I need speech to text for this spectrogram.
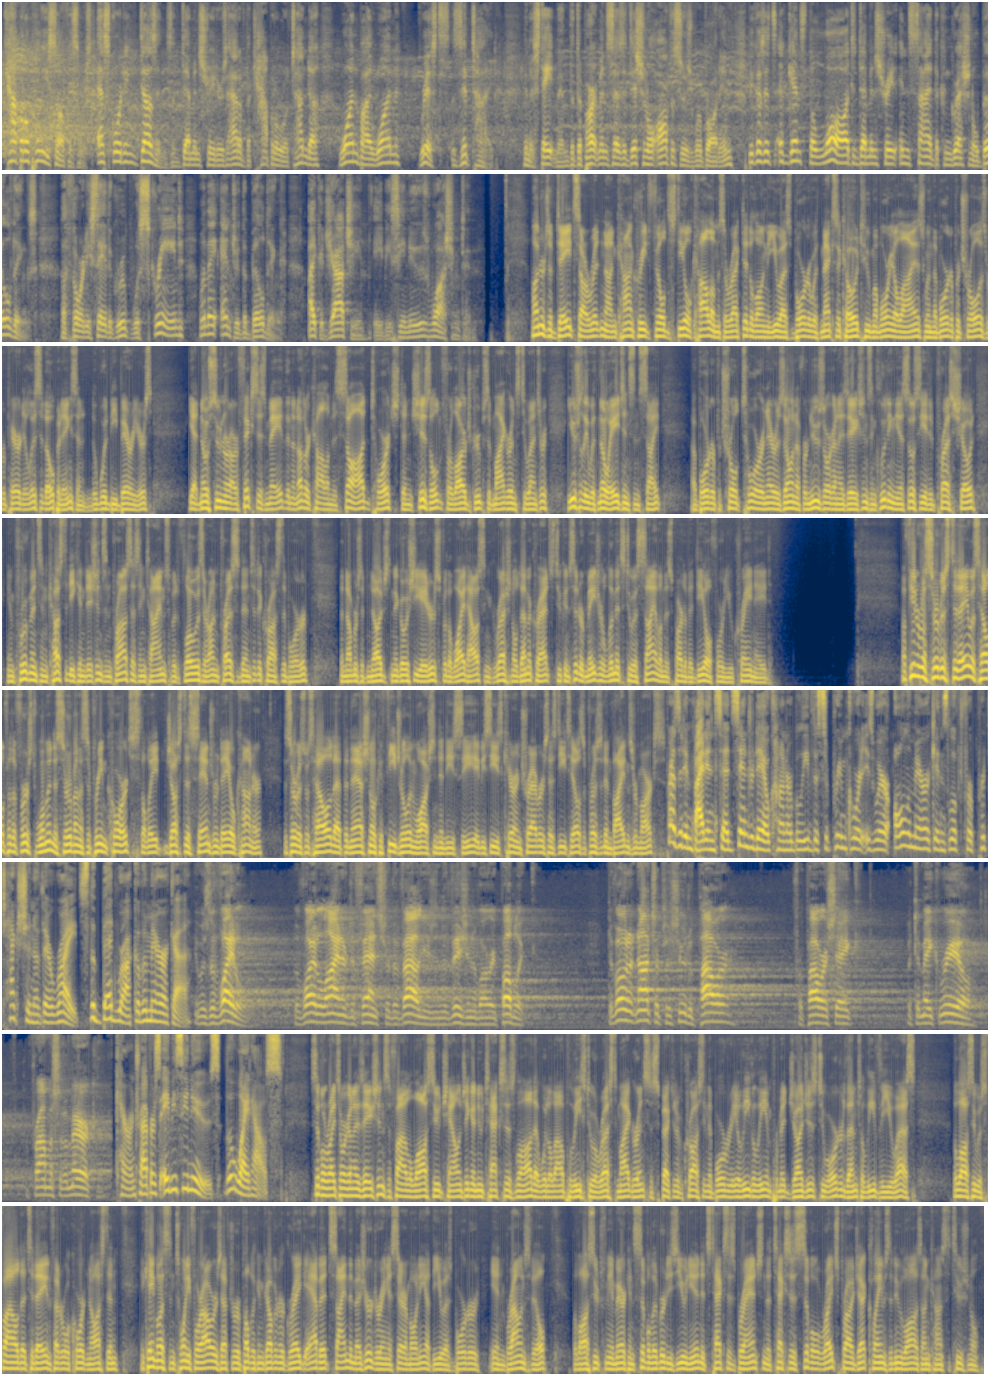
Capitol police officers escorting dozens of demonstrators out of the Capitol Rotunda, one by one, wrists zip tied. In a statement, the department says additional officers were brought in because it's against the law to demonstrate inside the congressional buildings. Authorities say the group was screened when they entered the building. Ike Ejiochi, ABC News, Washington. Hundreds of dates are written on concrete filled steel columns erected along the U.S. border with Mexico to memorialize when the Border Patrol has repaired illicit openings and the would be barriers. Yet no sooner are fixes made than another column is sawed, torched, and chiseled for large groups of migrants to enter, usually with no agents in sight. A Border Patrol tour in Arizona for news organizations, including the Associated Press, showed improvements in custody conditions and processing times, but flows are unprecedented across the border. The numbers have nudged negotiators for the White House and congressional Democrats to consider major limits to asylum as part of a deal for Ukraine aid. A funeral service today was held for the first woman to serve on the Supreme Court, the late Justice Sandra Day O'Connor. The service was held at the National Cathedral in Washington, D.C. ABC's Karen Travers has details of President Biden's remarks. President Biden said Sandra Day O'Connor believed the Supreme Court is where all Americans looked for protection of their rights, the bedrock of America. It was a vital, a vital line of defense for the values and the vision of our republic, devoted not to pursuit of power for power's sake, but to make real the promise of America. Karen Travers, ABC News, the White House. Civil rights organizations have filed a lawsuit challenging a new Texas law that would allow police to arrest migrants suspected of crossing the border illegally and permit judges to order them to leave the U.S. The lawsuit was filed today in federal court in Austin. It came less than 24 hours after Republican Governor Greg Abbott signed the measure during a ceremony at the U.S. border in Brownsville. The lawsuit from the American Civil Liberties Union, its Texas branch, and the Texas Civil Rights Project claims the new law is unconstitutional.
